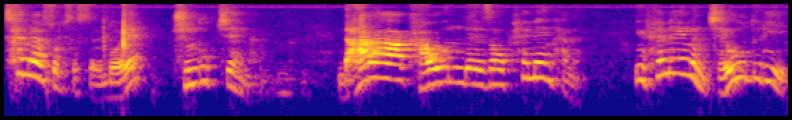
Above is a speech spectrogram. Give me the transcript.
참여할 수 없었어요. 뭐에? 중국제만. 나라 가운데서 회맹하는 이 회맹은 제후들이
